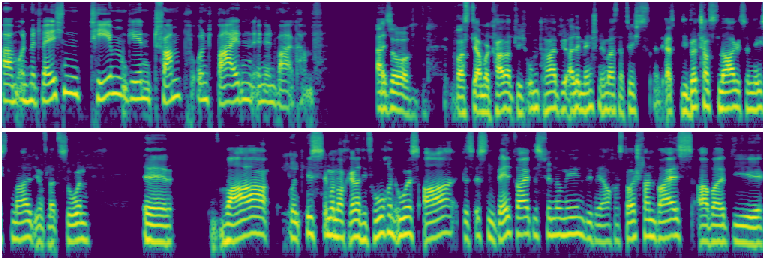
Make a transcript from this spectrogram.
Ähm, und mit welchen Themen gehen Trump und Biden in den Wahlkampf? Also, was die Amerikaner natürlich umtreibt, wie alle Menschen immer, ist natürlich erst die Wirtschaftslage zunächst mal, die Inflation äh, war und ist immer noch relativ hoch in den USA. Das ist ein weltweites Phänomen, wie man auch aus Deutschland weiß, aber die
